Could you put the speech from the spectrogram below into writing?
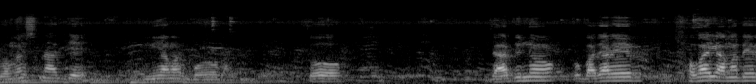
রমেশ নাথ যে, উনি আমার বড় ভাই। তো যার জন্য বাজারের সবাই আমাদের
